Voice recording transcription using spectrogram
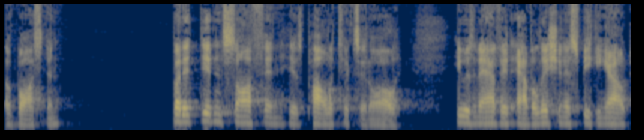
of Boston. But it didn't soften his politics at all. He was an avid abolitionist speaking out.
